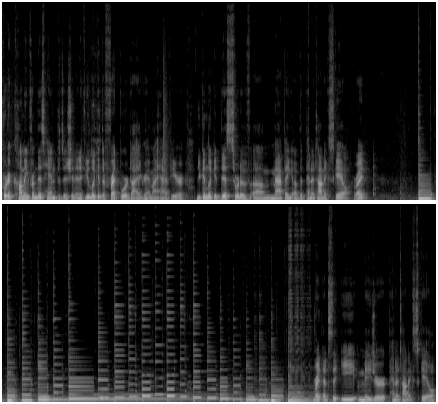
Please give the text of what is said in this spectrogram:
sort of coming from this hand position. And if you look at the fretboard diagram I have here, you can look at this sort of um, mapping of the pentatonic scale, right? Right, that's the E major pentatonic scale.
